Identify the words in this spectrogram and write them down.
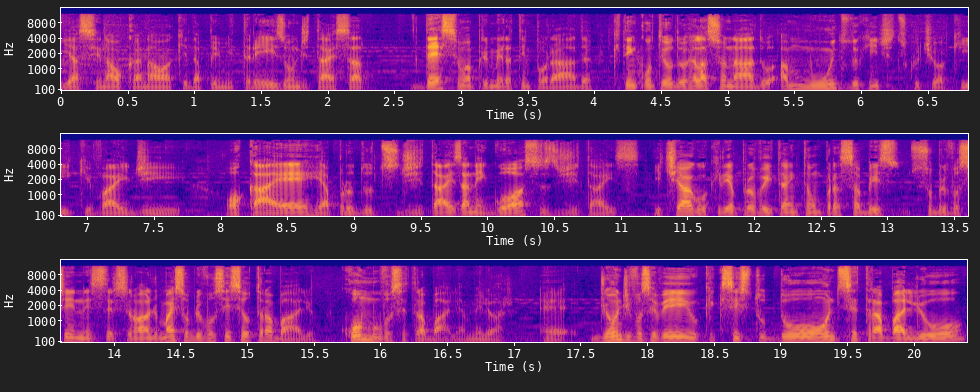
e assinar o canal aqui da PM3, onde está essa décima primeira temporada, que tem conteúdo relacionado a muito do que a gente discutiu aqui, que vai de OKR a produtos digitais, a negócios digitais. E Thiago, eu queria aproveitar então para saber sobre você nesse terceiro round, mais sobre você e seu trabalho. Como você trabalha, melhor. É, de onde você veio, o que, que você estudou, onde você trabalhou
